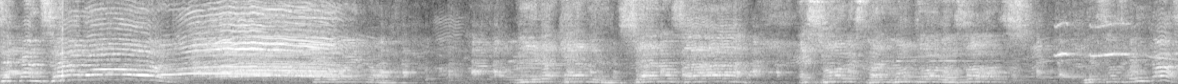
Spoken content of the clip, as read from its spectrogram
¿Se cansaron? ¡Qué bueno! Mira qué bien se nos da eso de estar juntos los dos. ¿Y esas brutas?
